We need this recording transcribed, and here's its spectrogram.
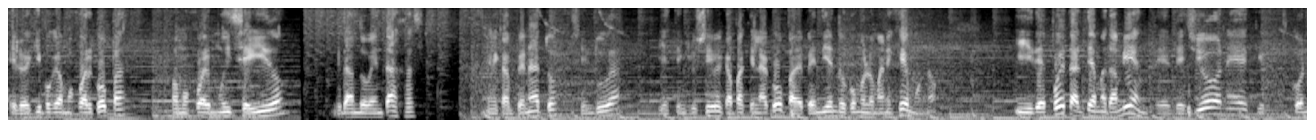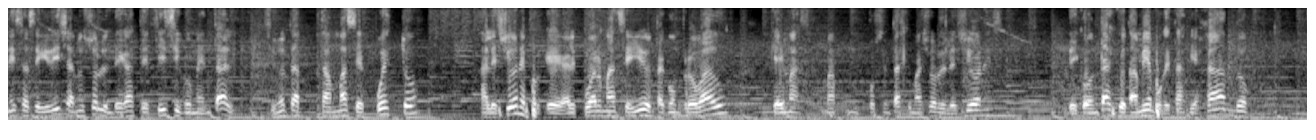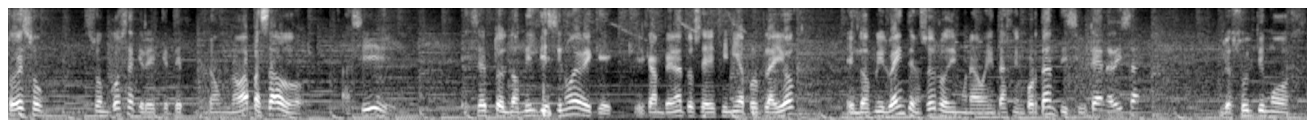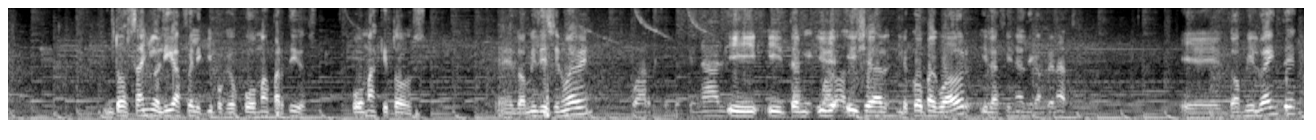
El equipo que vamos a jugar Copa, vamos a jugar muy seguido, dando ventajas en el campeonato, sin duda, y hasta inclusive capaz que en la Copa, dependiendo cómo lo manejemos, ¿no? Y después está el tema también, de lesiones, que con esa seguidilla no solo el desgaste físico y mental, sino estás está más expuesto a lesiones, porque al jugar más seguido está comprobado que hay más, un porcentaje mayor de lesiones, de contagio también porque estás viajando. Todo eso son cosas que, te, no, no, ha pasado así, excepto el 2019, que, que el campeonato se definía por playoff. El 2020 nosotros dimos una ventaja importante y si ustedes analizan los últimos dos años Liga fue el equipo que jugó más partidos, jugó más que todos. En el 2019 Cuarto, final, y, y, y, y llega la Copa Ecuador y la final de campeonato. En 2020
